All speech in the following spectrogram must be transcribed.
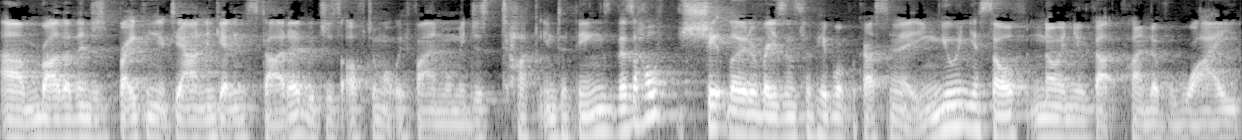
um, rather than just breaking it down and getting started, which is often what we find when we just tuck into things. There's a whole shitload of reasons for people procrastinating. You and yourself knowing your gut kind of why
